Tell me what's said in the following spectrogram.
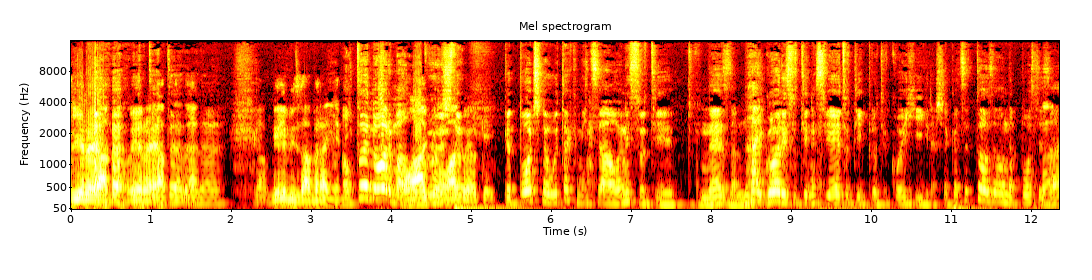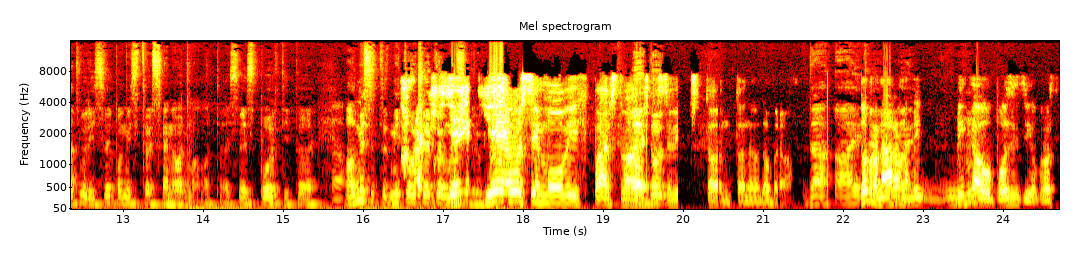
Vjerojatno, vjerojatno, da, da, da, da. Da, Bili bi zabranjeni. Ali to je normalno. Ovako, kužiš, ovako je okej. Kad počne utakmica, oni su ti, ne znam, najgori su ti na svijetu ti protiv kojih igraš. A kad se to onda poslije Da. zatvori i sve, pa mislim to je sve normalno. To je sve sport i to je... Da. Ali mislite, mi to očekujemo je, je, osim ovih par stvari E, što do- se vidi, to, to ne odobrava. Da, ajde, Dobro, naravno, ovaj, mi, mi Mhm. kao u poziciji, oprosti,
